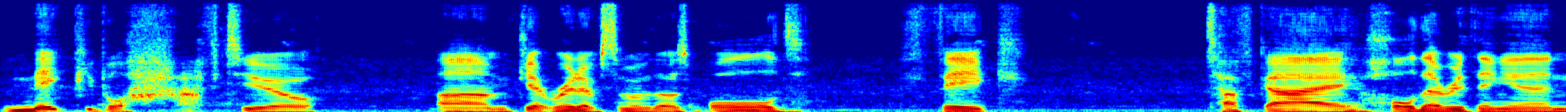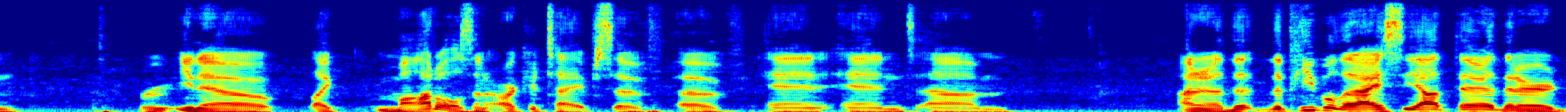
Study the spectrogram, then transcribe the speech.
make people have to um, get rid of some of those old fake tough guy, hold everything in, you know, like models and archetypes of of and and um, I don't know the the people that I see out there that are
